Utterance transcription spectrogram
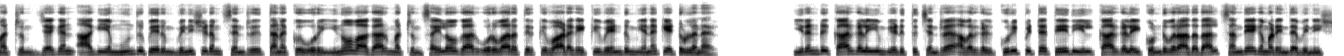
மற்றும் ஜெகன் ஆகிய மூன்று பேரும் வினிஷிடம் சென்று தனக்கு ஒரு இனோவாகார் மற்றும் சைலோகார் ஒரு வாரத்திற்கு வாடகைக்கு வேண்டும் என கேட்டுள்ளனர். இரண்டு கார்களையும் எடுத்துச் சென்ற அவர்கள் குறிப்பிட்ட தேதியில் கார்களை கொண்டுவராததால் சந்தேகமடைந்த வினிஷ்.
